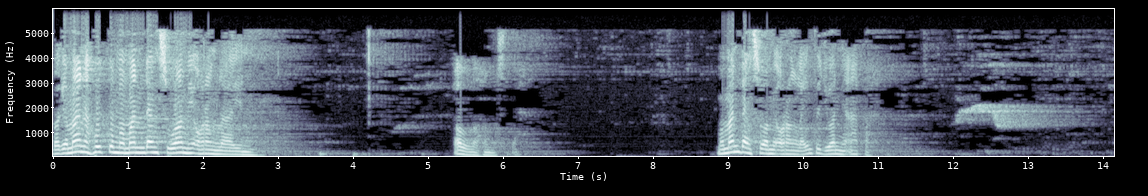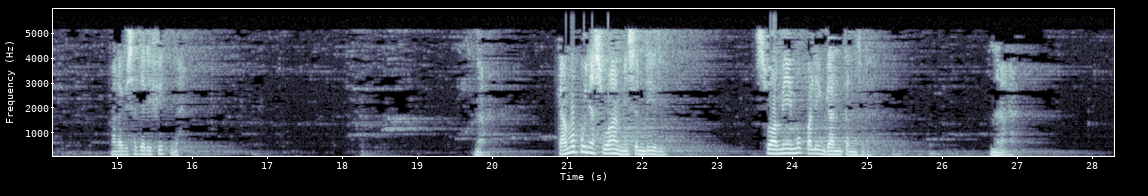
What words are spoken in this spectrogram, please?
Bagaimana hukum memandang suami orang lain? Allahumma Memandang suami orang lain tujuannya apa? Malah bisa jadi fitnah. Nah, kamu punya suami sendiri. Suamimu paling ganteng sudah. Nah,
